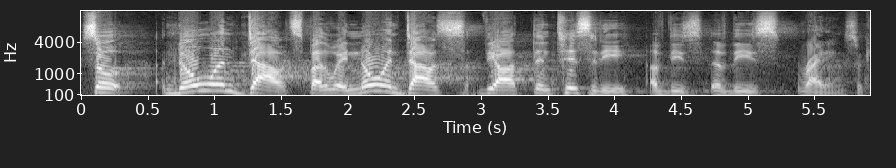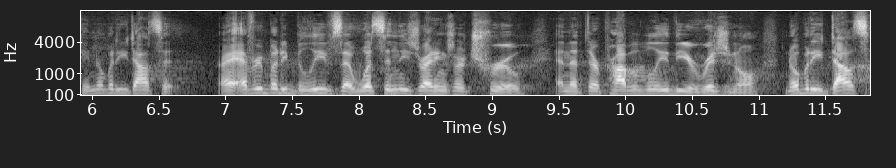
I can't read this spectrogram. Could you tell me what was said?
So no one doubts, by the way, no one doubts the authenticity of these, of these writings. Okay? Nobody doubts it. Right? Everybody believes that what's in these writings are true and that they're probably the original. Nobody doubts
